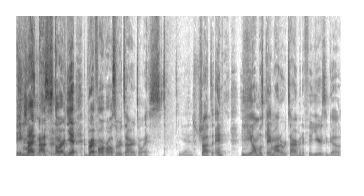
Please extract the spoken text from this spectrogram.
he might not start. Yeah, Brett Favre also retired twice. Yeah, Shot to, and he almost came out of retirement a few years ago.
